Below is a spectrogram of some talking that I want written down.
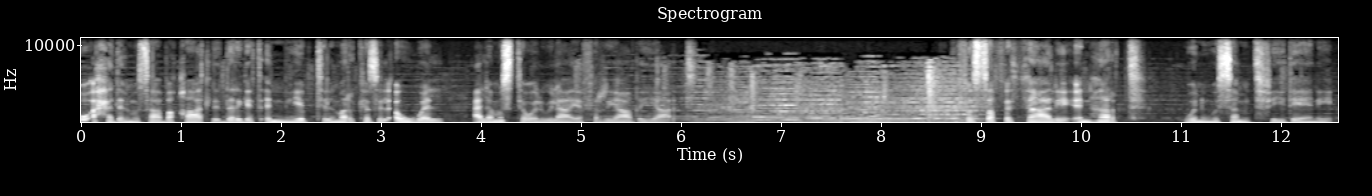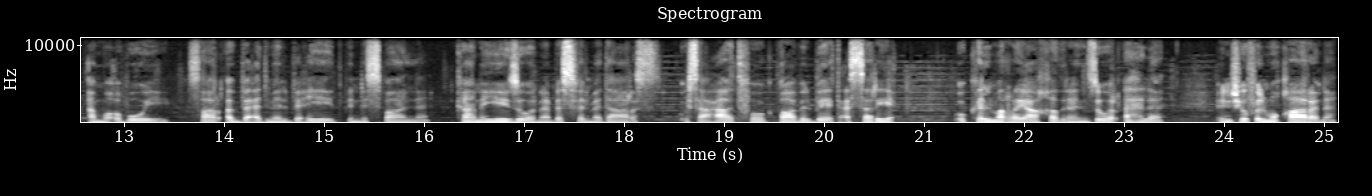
وأحد المسابقات لدرجة أني جبت المركز الأول على مستوى الولاية في الرياضيات. وفي الصف الثاني انهرت وانوسمت في ديني أما أبوي صار أبعد من البعيد بالنسبة لنا. كان يزورنا بس في المدارس وساعات فوق باب البيت على السريع. وكل مرة ياخذنا نزور أهله نشوف المقارنة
